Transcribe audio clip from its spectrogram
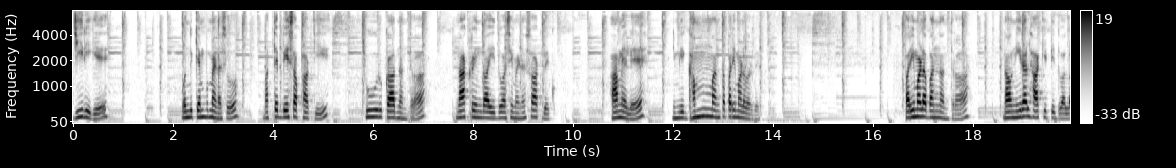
ಜೀರಿಗೆ, ಒಂದು ಕೆಂಪು ಮೆಣಸು, ಮತ್ತು ಬೇಸಪ್ಪ ಹಾಕಿ ಚೂರು ಕಾದ ನಂತರ ನಾಲ್ಕರಿಂದ ಐದು ಹಸಿಮೆಣಸು ಹಾಕಬೇಕು. ಆಮೇಲೆ ನಿಮಗೆ ಘಮ್ ಅಂತ ಪರಿಮಳ ಬರಬೇಕು. ಪರಿಮಳ ಬಂದ ನಂತರ ನಾವು ನೀರಲ್ಲಿ ಹಾಕಿಟ್ಟಿದ್ವಲ್ಲ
